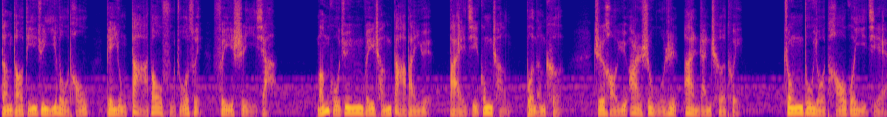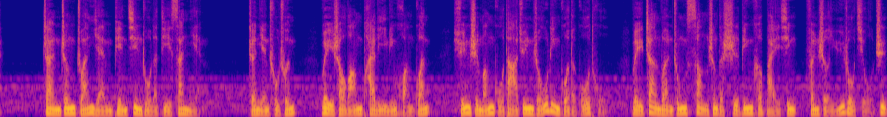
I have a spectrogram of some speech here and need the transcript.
等到敌军一露头，便用大刀斧啄碎，飞尸以下。蒙古军围城大半月，百计攻城不能克，只好于二十五日黯然撤退。中都又逃过一劫，战争转眼便进入了第三年。这年初春，魏少王派了一名宦官巡视蒙古大军蹂躏过的国土，为战乱中丧生的士兵和百姓分设鱼肉酒制，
